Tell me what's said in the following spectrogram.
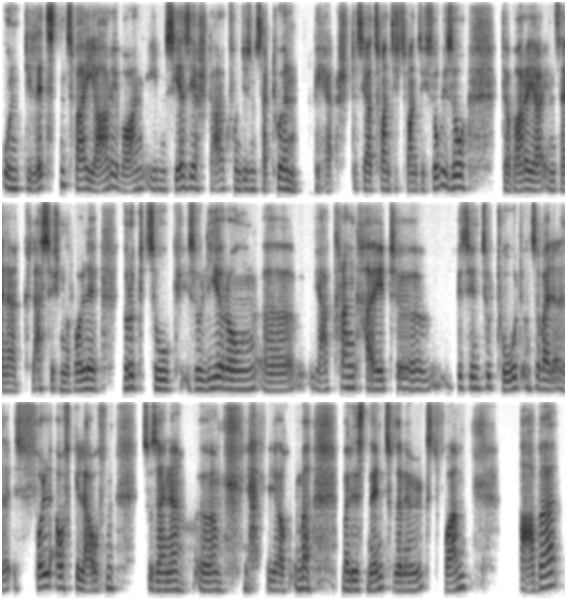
Und die letzten zwei Jahre waren eben sehr, sehr stark von diesem Saturn beherrscht. Das Jahr 2020 sowieso, da war er ja in seiner klassischen Rolle Rückzug, Isolierung, äh, ja, Krankheit äh, bis hin zu Tod und so weiter. Also ist voll aufgelaufen zu seiner, äh, ja, wie auch immer man das nennt, zu seiner Höchstform. Aber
